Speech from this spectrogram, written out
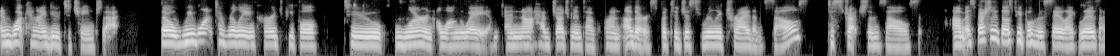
and what can I do to change that? So, we want to really encourage people to learn along the way and not have judgment of, on others, but to just really try themselves to stretch themselves. Um, especially those people who say, like Liz, I,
